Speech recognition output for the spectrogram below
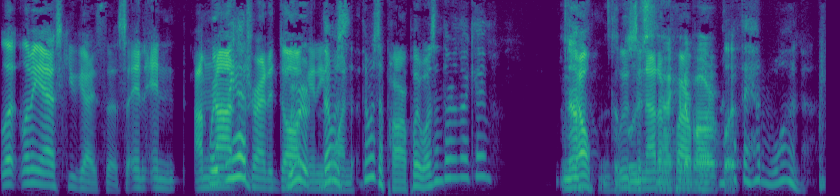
let, let me ask you guys this, and and I'm Wait, not had- trying to we dog were- anyone. There was, there was a power play, wasn't there, in that game? No, the Blues Blues did not have a power power play. play. They had one.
